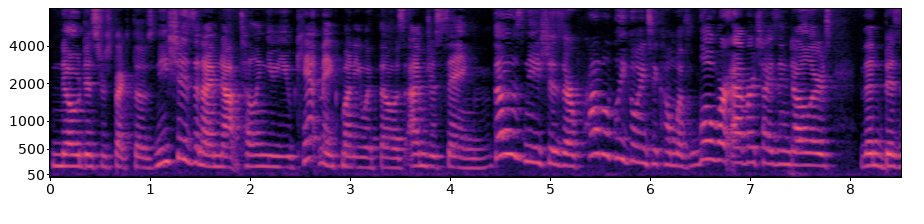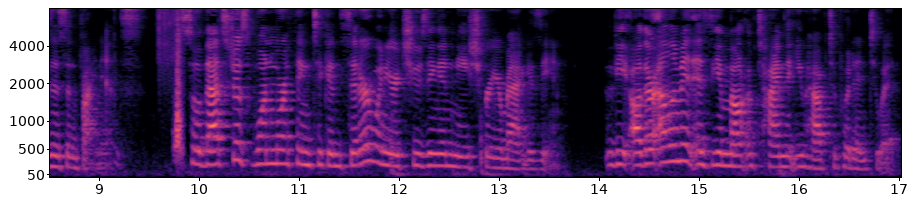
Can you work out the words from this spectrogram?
No disrespect those niches, and I'm not telling you you can't make money with those. I'm just saying those niches are probably going to come with lower advertising dollars than business and finance. So that's just one more thing to consider when you're choosing a niche for your magazine. The other element is the amount of time that you have to put into it.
